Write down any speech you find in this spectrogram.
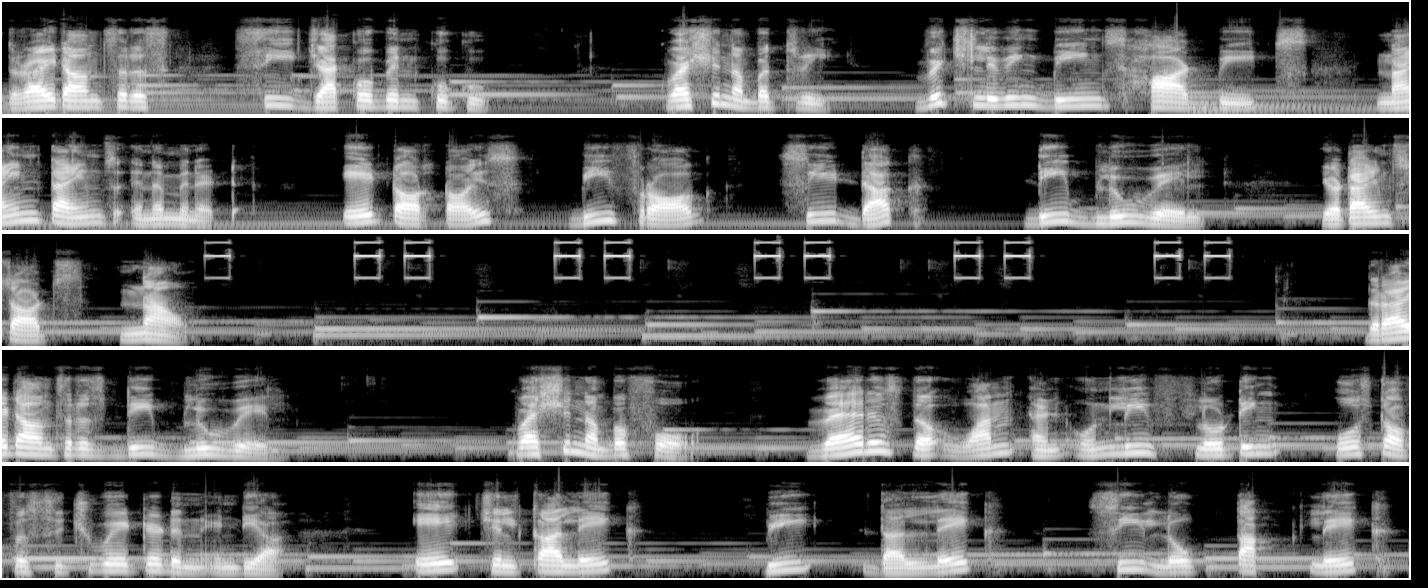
The right answer is C. Jacobin cuckoo. Question number 3. Which living being's heart beats 9 times in a minute? A. Tortoise B. Frog C. Duck D. Blue whale Your time starts now. The right answer is D. Blue whale. Question number 4. Where is the one and only floating post office situated in India? A. Chilka Lake B. Dal Lake C. Loktak Lake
